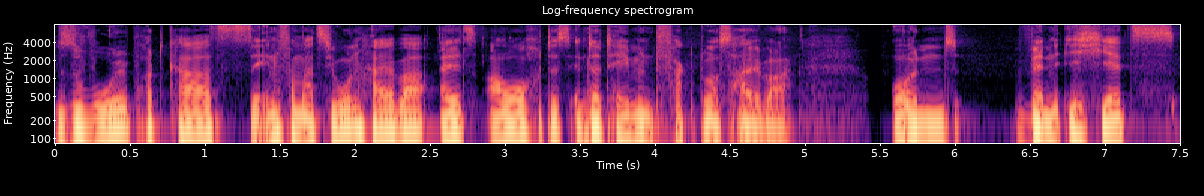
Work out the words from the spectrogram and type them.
sowohl Podcasts der Information halber als auch des Entertainment-Faktors halber. Und wenn ich jetzt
